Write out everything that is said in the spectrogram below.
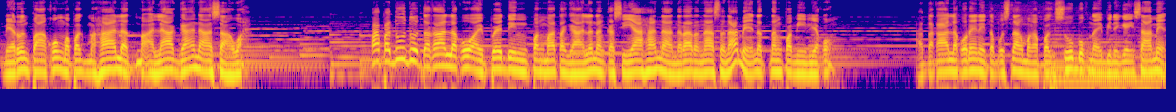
Meron pa akong mapagmahal at maalaga na asawa. Papadudot akala ko ay pwedeng pangmatagalan ang kasiyahan na nararanasan namin at ng pamilya ko. At akala ko rin ay tapos na ang mga pagsubok na ibinigay sa amin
